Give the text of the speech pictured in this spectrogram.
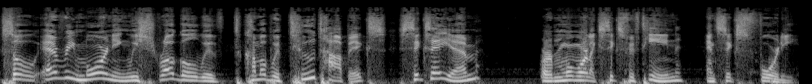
So every morning we struggle with to come up with two topics: 6 a.m. or more, more like 6:15 and 6:40.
